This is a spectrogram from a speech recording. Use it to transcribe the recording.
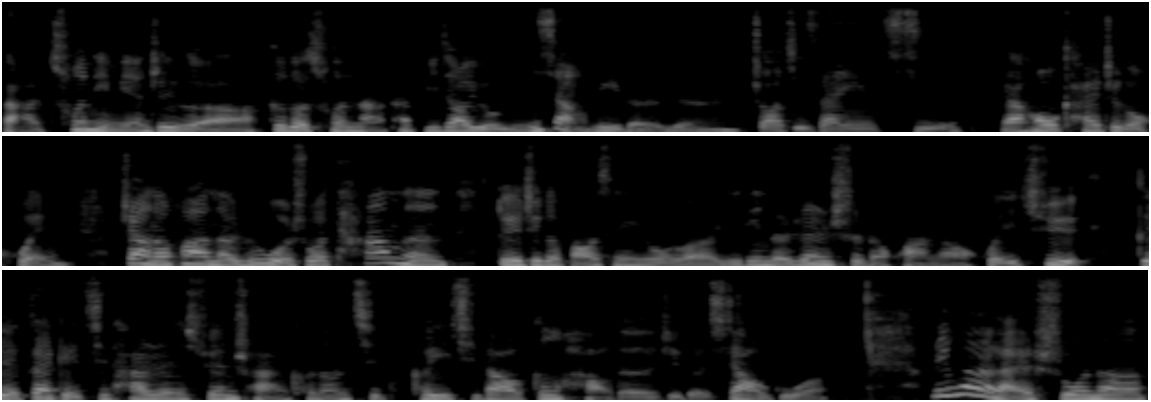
把村里面这个各个村呢，他比较有影响力的人召集在一起，然后开这个会。这样的话呢，如果说他们对这个保险有了一定的认识的话呢，回去给再给其他人宣传，可能起可以起到更好的这个效果。另外来说呢，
